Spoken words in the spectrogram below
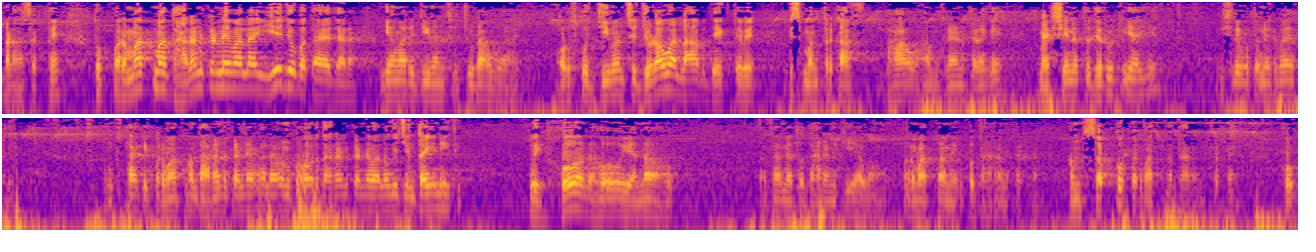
बढ़ा सकते हैं। तो परमात्मा धारण करने वाला ये जो बताया जा रहा है, ये हमारे जीवन से जुड़ा हुआ है। और उसको जीवन से जुड़ा हुआ लाभ देखते हुए इस मंत्र का भाव हम ग्रहण करेंगे। महर्षि ने तो ज़रूर लिया ये, इसलिए वो तो निर्भय थे। था कि परमात्मा धारण करने वाला है, उनको और धारण करने वालों की चिंता ही नहीं थी। कोई हो, न हो या ना हो तथा मैं तो धारण किया हुआ हूँ। परमात्मा मेरे को धारण कर रहा है। हम सबको परमात्मा धारण कर रहे हैं। खूब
